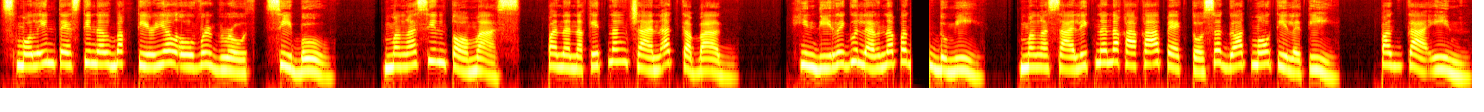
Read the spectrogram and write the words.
Small intestinal bacterial overgrowth, SIBO. Mga sintomas. Pananakit ng tiyan at kabag. Hindi regular na pagdumi. Mga salik na nakakaapekto sa gut motility. Pagkain.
